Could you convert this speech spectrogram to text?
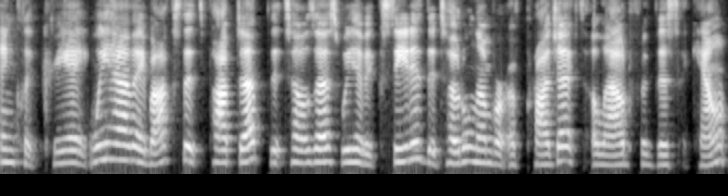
and click create. We have a box that's popped up that tells us we have exceeded the total number of projects allowed for this account.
